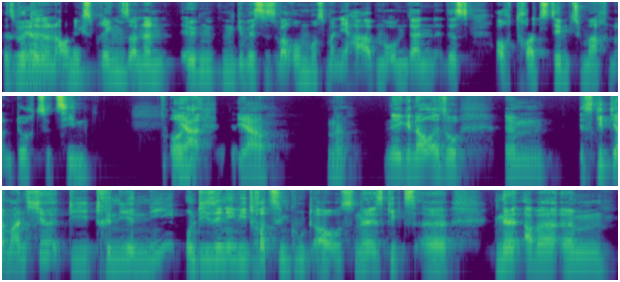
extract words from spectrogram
das würde ja. dir dann auch nichts bringen, sondern irgendein gewisses Warum muss man ja haben, um dann das auch trotzdem zu machen und durchzuziehen. Und ja, ja. Ne? Nee, genau, also ähm, es gibt ja manche, die trainieren nie und die sehen irgendwie trotzdem gut aus. Ne? Es gibt, äh, ne, aber ähm,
